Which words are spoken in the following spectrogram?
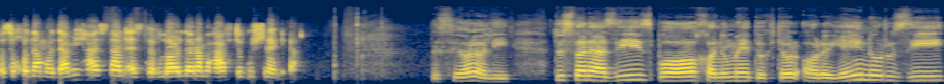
واسه خودم آدمی هستم استقلال دارم و هفته گوش نمیدم. بسیار عالی. دوستان عزیز با خانم دکتر آرایه نوروزی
